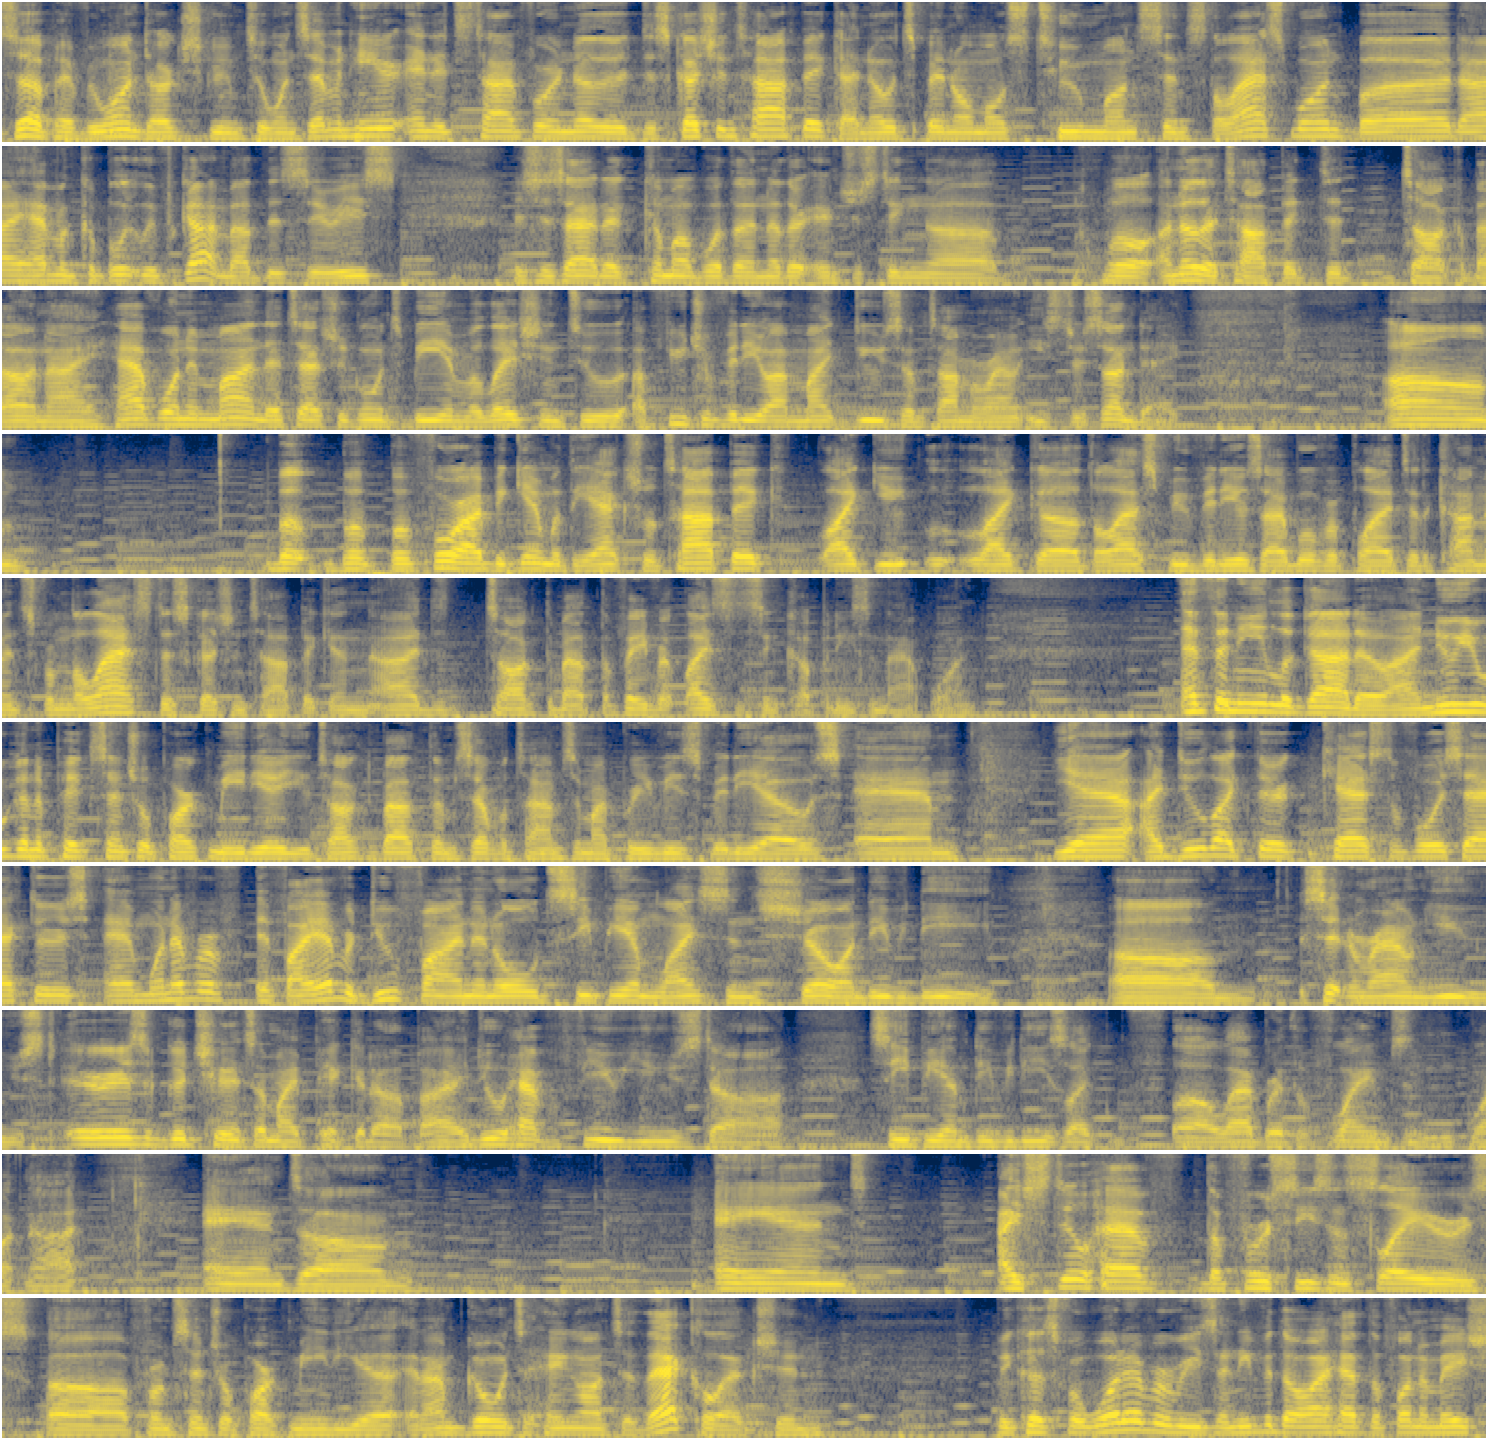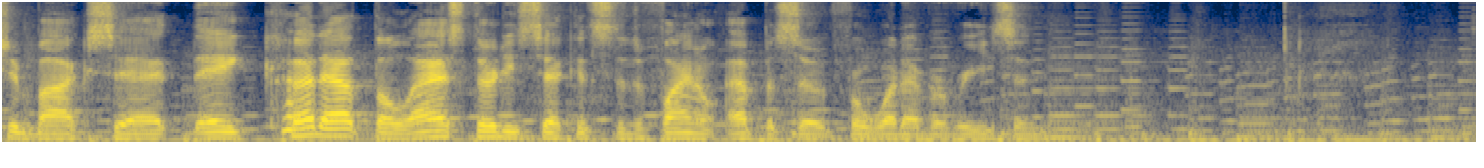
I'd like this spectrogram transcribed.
Sup everyone, Darkscream217 here, and it's time for another discussion topic. I know it's been almost two months since the last one, but I haven't completely forgotten about this series. It's just I had to come up with another interesting, uh, well, another topic to talk about, and I have one in mind that's actually going to be in relation to a future video I might do sometime around Easter Sunday. Um, but but before I begin with the actual topic, like you like uh, the last few videos, I will reply to the comments from the last discussion topic, and I talked about the favorite licensing companies in that one. Anthony Legato, I knew you were gonna pick Central Park Media. You talked about them several times in my previous videos, and yeah, I do like their cast of voice actors. And whenever if I ever do find an old CPM licensed show on DVD um, sitting around used, there is a good chance I might pick it up. I do have a few used uh, CPM DVDs like uh, Labyrinth of Flames and whatnot, and um, and I still have the first season Slayers uh, from Central Park Media, and I'm going to hang on to that collection because for whatever reason, even though I have the Funimation box set, they cut out the last 30 seconds to the final episode for whatever reason.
